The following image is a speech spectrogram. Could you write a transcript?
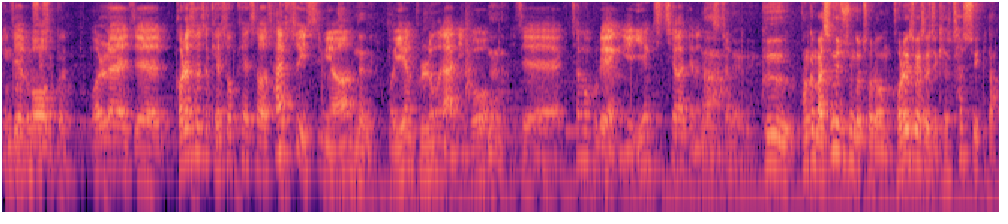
이제 정도 뭐- 볼수 있을까요? 원래 이제 거래소에서 계속해서 살 수 있으면 네네. 뭐 이행 불능은 아니고 네네. 이제 채무 불이행이 이행 지체가 되는 것이죠. 네네. 그 방금 말씀해주신 것처럼 거래소에서 이제 계속 살 수 있다.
